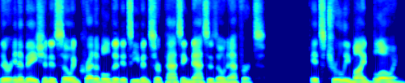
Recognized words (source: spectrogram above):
Their innovation is so incredible that it's even surpassing NASA's own efforts. It's truly mind-blowing.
